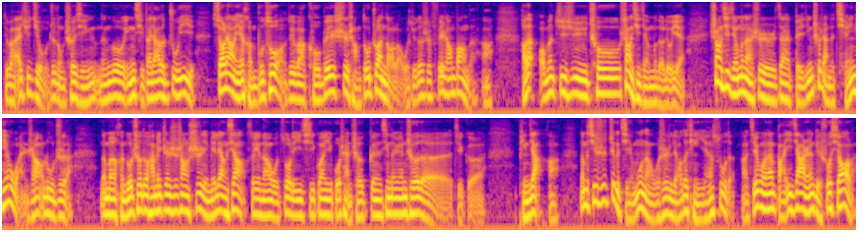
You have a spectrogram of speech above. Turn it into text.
对吧？H 九这种车型能够引起大家的注意，销量也很不错，对吧？口碑市场都赚到了，我觉得是非常棒的啊。好的，我们继续抽上期节目的留言。上期节目呢是在北京车展的前一天晚上录制的。那么很多车都还没正式上市，也没亮相，所以呢，我做了一期关于国产车跟新能源车的这个评价啊。那么其实这个节目呢，我是聊得挺严肃的啊，结果呢，把一家人给说笑了。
